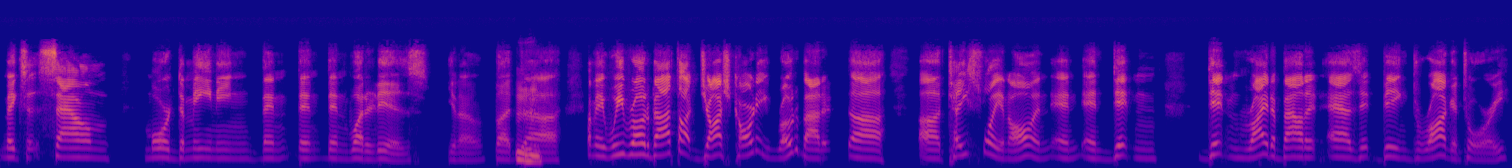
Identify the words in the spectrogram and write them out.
makes it sound more demeaning than than than what it is. You know, but mm-hmm. uh, I mean, we wrote about. I thought Josh Carney wrote about it uh, uh, tastefully and all, and and and didn't didn't write about it as it being derogatory.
